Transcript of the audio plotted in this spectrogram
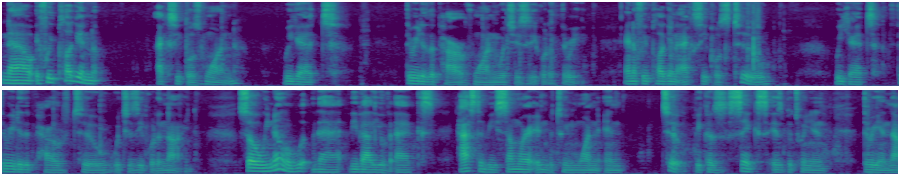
Now, if we plug in x equals 1, we get 3 to the power of 1, which is equal to 3. And if we plug in x equals 2, we get 3 to the power of 2, which is equal to 9. So we know that the value of x has to be somewhere in between 1 and 2, because 6 is between 3 and 9,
